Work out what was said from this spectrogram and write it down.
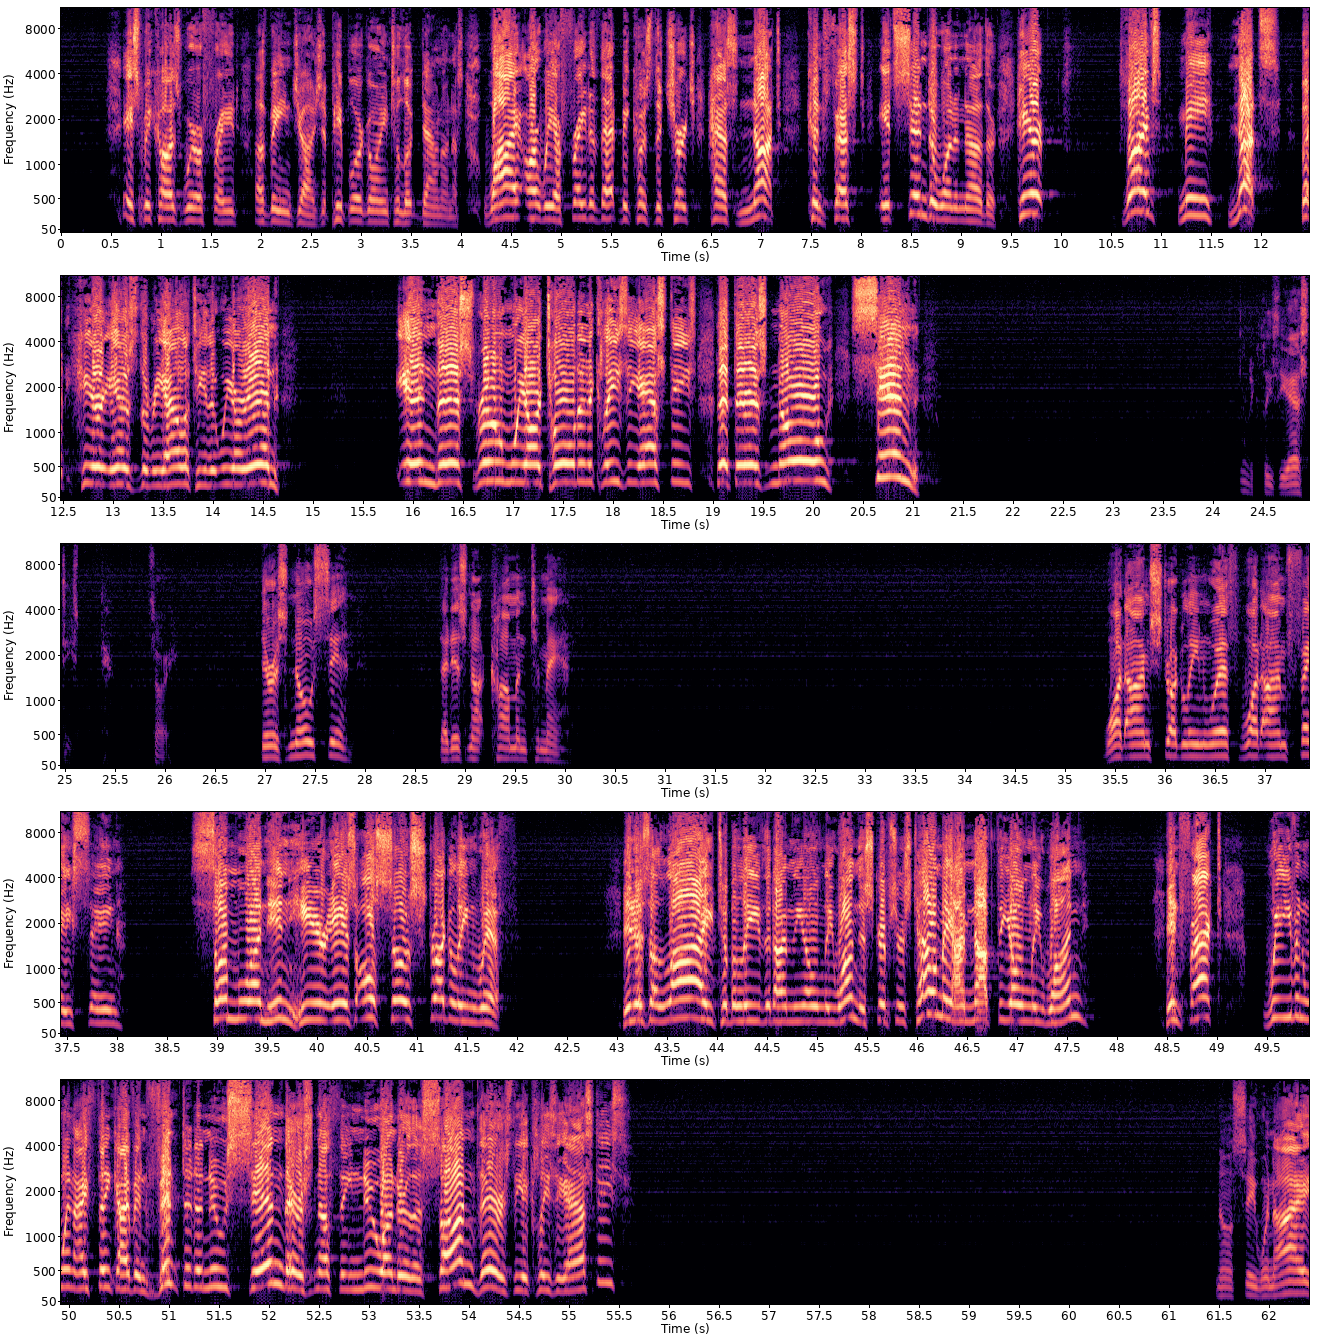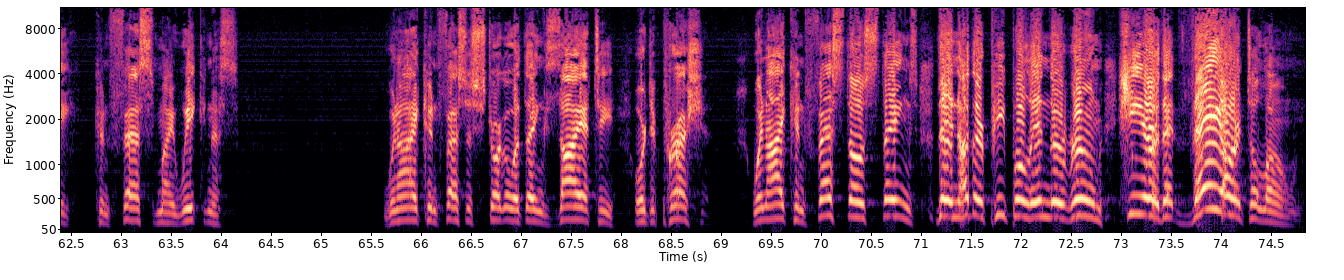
It's because we're afraid of being judged, that people are going to look down on us. Why are we afraid of that? Because the church has not confessed its sin to one another. Here drives me nuts but here is the reality that we are in. In this room, we are told in Ecclesiastes that there is no sin. In Ecclesiastes, sorry. There is no sin that is not common to man. What I'm struggling with, what I'm facing, someone in here is also struggling with. It is a lie to believe that I'm the only one. The scriptures tell me I'm not the only one. In fact, we, even when I think I've invented a new sin, there's nothing new under the sun. There's the Ecclesiastes. No, see, when I confess my weakness, when I confess a struggle with anxiety or depression, when I confess those things, then other people in the room hear that they aren't alone.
